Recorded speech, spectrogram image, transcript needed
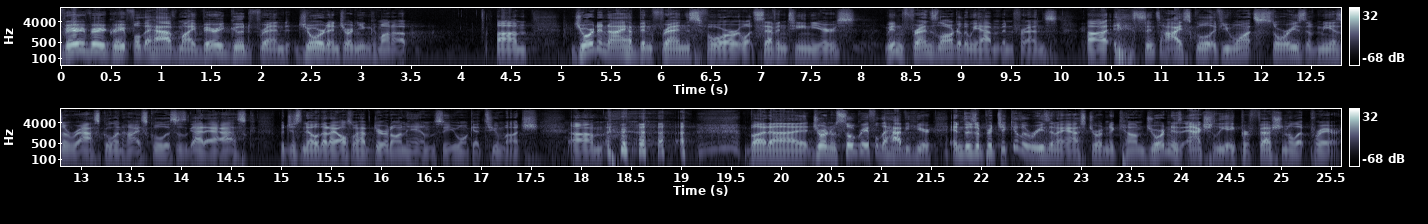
very, very grateful to have my very good friend Jordan. Jordan, you can come on up. Um, Jordan and I have been friends for, what, 17 years? We've been friends longer than we haven't been friends. Uh, since high school, if you want stories of me as a rascal in high school, this is guy to ask. But just know that I also have dirt on him, so you won't get too much. Um, but uh, Jordan, I'm so grateful to have you here. And there's a particular reason I asked Jordan to come. Jordan is actually a professional at prayer.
